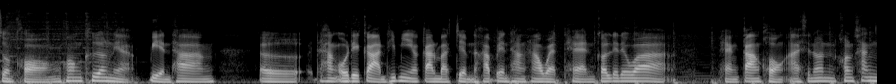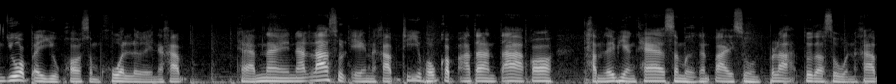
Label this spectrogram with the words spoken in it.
ส่วนของห้องเครื่องเนี่ยเปลี่ยนทางทางโอเดการที่มีอาการบาดเจ็บนะครับ เป็นทางฮาวเวตแทนก็เรียกได้ว่าแผงกลางของอาร์เซนอลค่อนข้างยวบไปอยู่พอสมควรเลยนะครับ แถมในนัดล่าสุดเองนะครับ ที่พบกับอาตาลันตาก็ทำได้เพียงแค่เสมอกันไปศูนย์ประตูต่อศูนย์ครับ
